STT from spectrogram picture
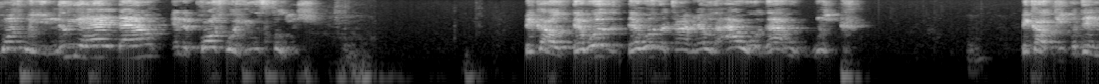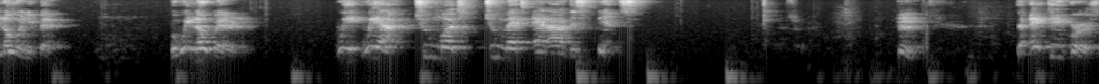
points where you knew you had it down, and the points where you was foolish. Because there was there was a time, and there was an hour where God would weak because people didn't know any better. But we know better. We we have too much too much at our dispense. Hmm. The 18th verse.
